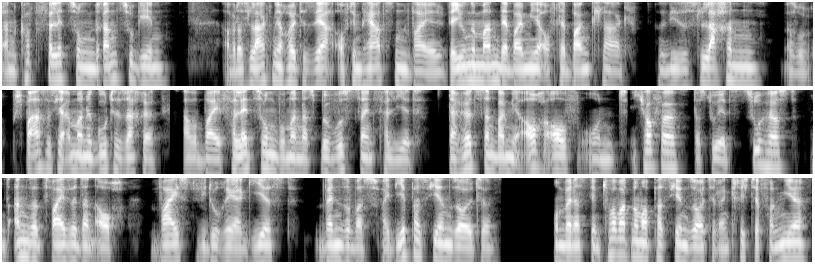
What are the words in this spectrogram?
an Kopfverletzungen dran zu gehen, aber das lag mir heute sehr auf dem Herzen, weil der junge Mann, der bei mir auf der Bank lag, also dieses Lachen, also Spaß ist ja immer eine gute Sache, aber bei Verletzungen, wo man das Bewusstsein verliert, da hört es dann bei mir auch auf und ich hoffe, dass du jetzt zuhörst und ansatzweise dann auch weißt, wie du reagierst, wenn sowas bei dir passieren sollte. Und wenn das dem Torwart nochmal passieren sollte, dann kriegt er von mir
